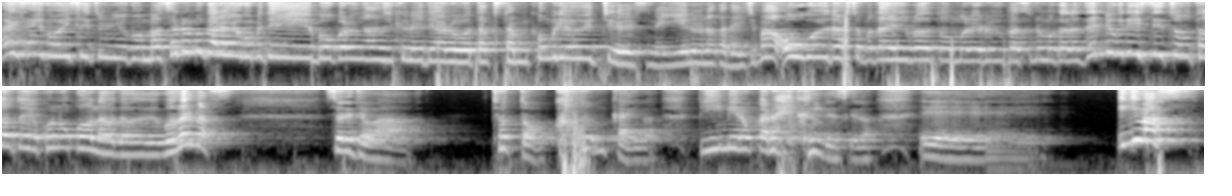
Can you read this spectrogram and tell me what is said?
はい、最後は一節に横、マスルームから横めて、ボーカルの端くれであろう、たくさんコムリオエッチがですね、家の中で一番大声を出しても大丈夫だと思われる。バスルームから全力で一節を歌うというこのコーナーでございます。それでは、ちょっと今回は B メロから行くんですけど、えー、いきます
